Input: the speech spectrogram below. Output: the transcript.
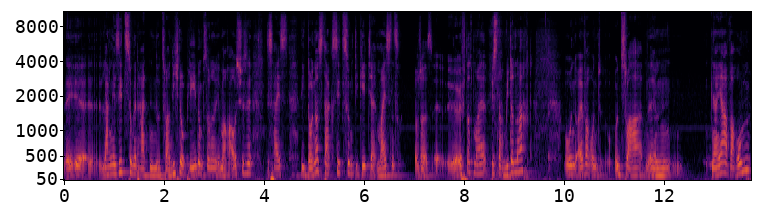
äh, lange Sitzungen hatten. Und zwar nicht nur Plenum, sondern eben auch Ausschüsse. Das heißt, die Donnerstagssitzung, die geht ja meistens oder äh, öfters mal bis nach Mitternacht. Und einfach, und, und zwar, ähm, naja, warum?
